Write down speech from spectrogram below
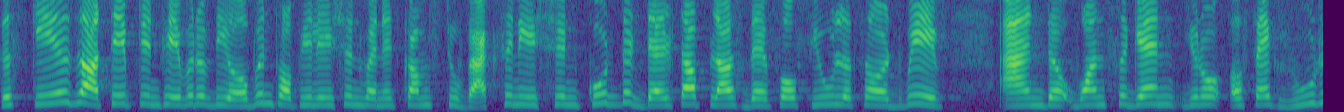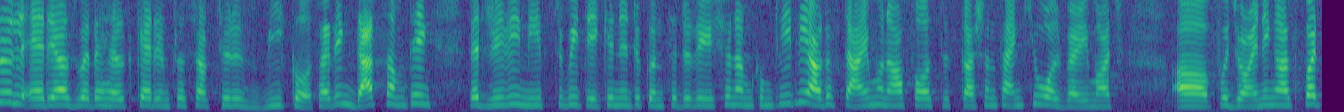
the scales are tipped in favor of the urban population when it comes to vaccination, could the Delta Plus therefore fuel a third wave? And uh, once again, you know, affect rural areas where the healthcare infrastructure is weaker. So I think that's something that really needs to be taken into consideration. I'm completely out of time on our first discussion. Thank you all very much uh, for joining us. But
